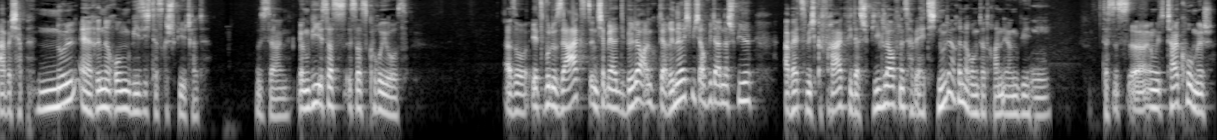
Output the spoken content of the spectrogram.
Aber ich habe null Erinnerung, wie sich das gespielt hat muss ich sagen. Irgendwie ist das, ist das kurios. Also, jetzt, wo du sagst, und ich habe mir die Bilder auch angeguckt, erinnere ich mich auch wieder an das Spiel. Aber hättest du mich gefragt, wie das Spiel gelaufen ist, hätte ich null Erinnerung daran irgendwie. Mhm. Das ist äh, irgendwie total komisch.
